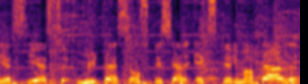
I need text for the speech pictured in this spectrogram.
Yes, yes. Mutation spéciale expérimentale.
